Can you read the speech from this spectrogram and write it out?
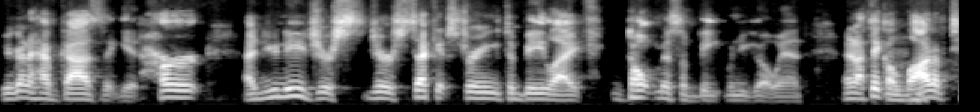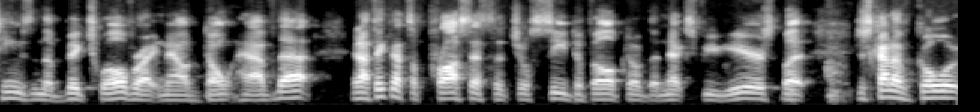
you're going to have guys that get hurt, and you need your your second string to be like, don't miss a beat when you go in. And I think mm-hmm. a lot of teams in the Big 12 right now don't have that. And I think that's a process that you'll see developed over the next few years. But just kind of go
